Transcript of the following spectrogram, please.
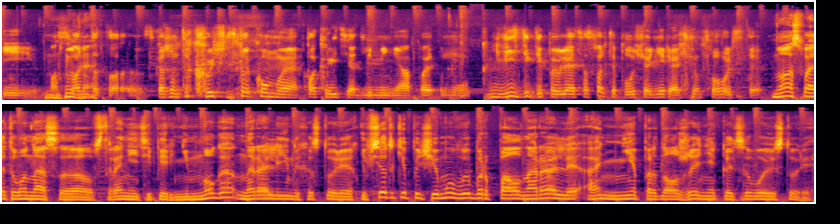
и Ну асфальт это, скажем так, очень знакомое покрытие для меня, поэтому везде, где появляется асфальт, я получаю нереальное удовольствие. Но асфальта у нас э, в стране теперь немного на раллийных историях. И все-таки почему выбор пал на ралли, а не продолжение кольцевой истории?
